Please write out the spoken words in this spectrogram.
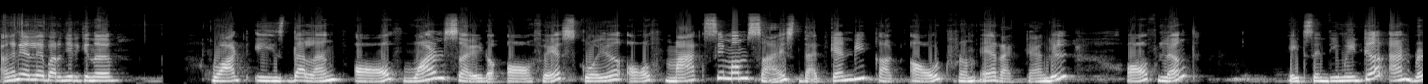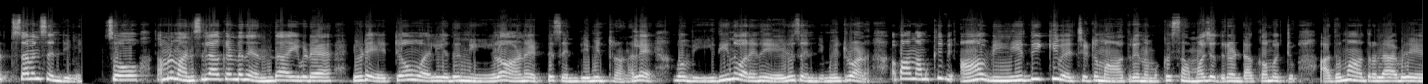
അങ്ങനെയല്ലേ പറഞ്ഞിരിക്കുന്നത്? What is the length of one side of a square of maximum size that can be cut out from a rectangle of length eight centimetre and breadth seven centimetre so നമ്മൾ മനസ്സിലാക്കേണ്ടത് എന്താ ഇവിടെ? ഇവിടെ ഏറ്റവും വലിയത് നീളമാണ് എട്ട് സെന്റിമീറ്റർ ആണ് അല്ലേ? അപ്പോൾ വീതി എന്ന് പറയുന്നത് ഏഴ് സെന്റിമീറ്റർ ആണ്. അപ്പോൾ നമുക്ക് ആ വീതിക്ക് വെച്ചിട്ട് മാത്രമേ നമുക്ക് സമചതുരം ഉണ്ടാക്കാൻ പറ്റൂ. അത് മാത്രമല്ല ഇവിടെ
